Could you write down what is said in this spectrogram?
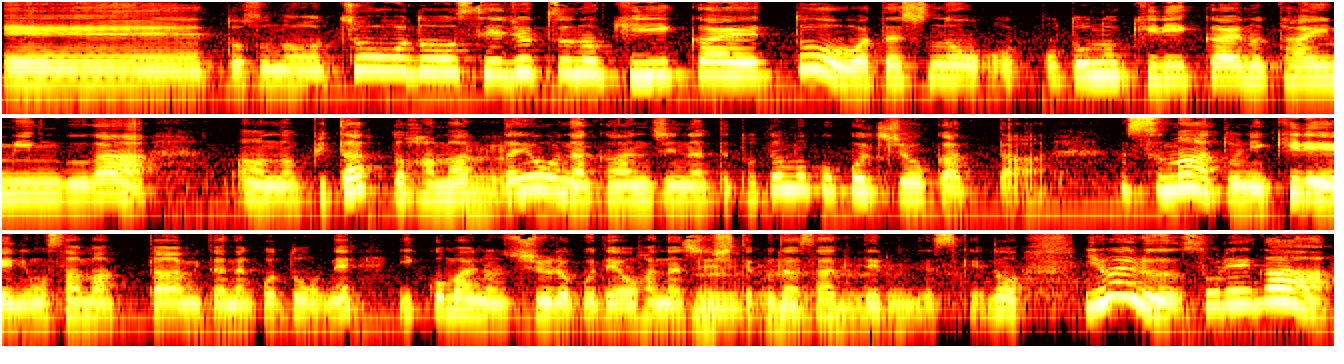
えーっとそのちょうど施術の切り替えと私のお音の切り替えのタイミングがあのピタッとはまったような感じになって、とても心地よかった。スマートに綺麗に収まったみたいなことをね一個前の収録でお話ししてくださってるんですけど、いわゆるそれが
